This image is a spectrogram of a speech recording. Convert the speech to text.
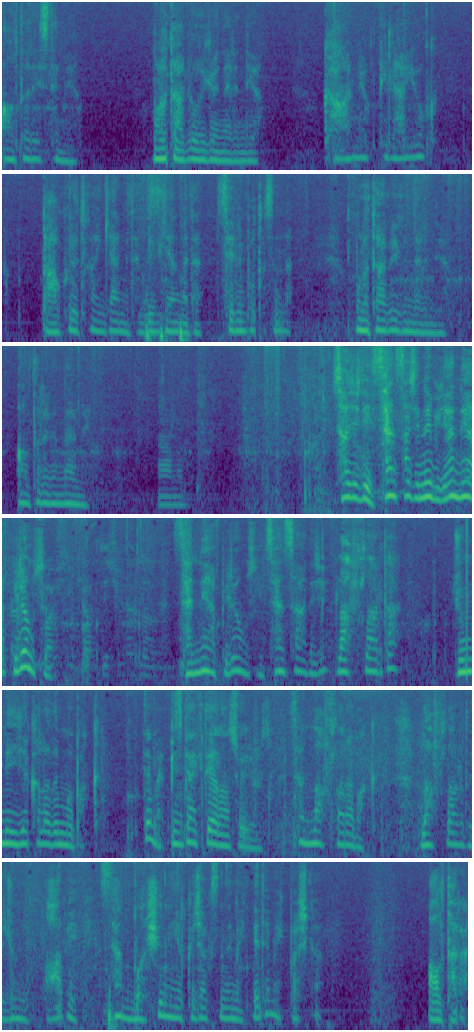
Altar'ı istemiyor. Murat abi oy gönderin diyor. Kaan yok, Dilay yok. Daha üretilen gelmeden, biz gelmeden. Senin potasında. Murat abiye gönderin diyor. Altar'a göndermeyin. Anladım. Sadece değil. Sen sadece ne biliyor, ne yap biliyor musun? Sen ne yap biliyor musun? Sen sadece laflarda cümleyi yakaladın mı bak. Değil mi? Biz belki de yalan söylüyoruz. Sen laflara bak. Laflarda cümle. Abi sen başını yakacaksın demek. Ne demek başka? Altara.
